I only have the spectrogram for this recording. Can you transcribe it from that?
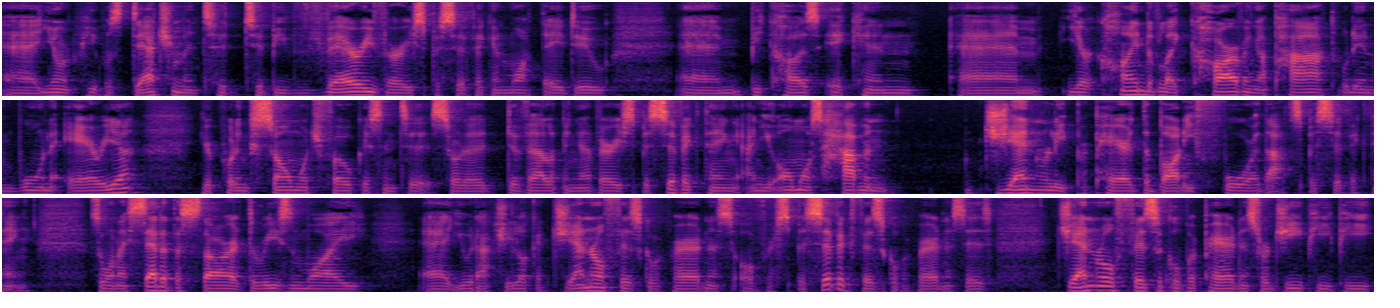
uh, young people's detriment to, to be very very specific in what they do um, because it can um, you're kind of like carving a path within one area. You're putting so much focus into sort of developing a very specific thing, and you almost haven't generally prepared the body for that specific thing. So, when I said at the start, the reason why uh, you would actually look at general physical preparedness over specific physical preparedness is general physical preparedness or GPP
